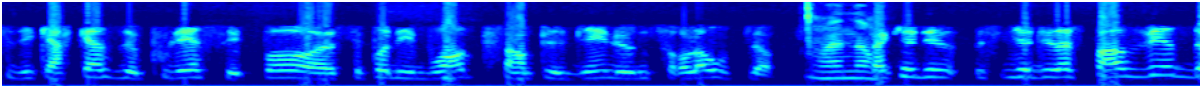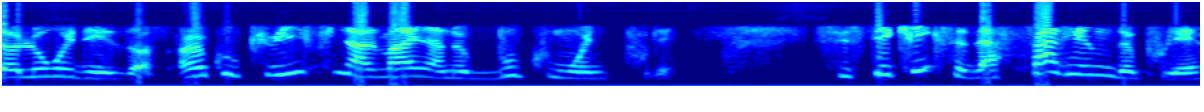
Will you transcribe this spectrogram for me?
c'est des carcasses de poulet, c'est pas euh, c'est pas des boîtes qui s'empilent bien l'une sur l'autre là. Ouais, non. Fait qu'il y y a des espaces vides, de l'eau et des os. Un coup cuit, finalement, il y en a beaucoup moins de poulet. Si c'est écrit que c'est de la farine de poulet,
